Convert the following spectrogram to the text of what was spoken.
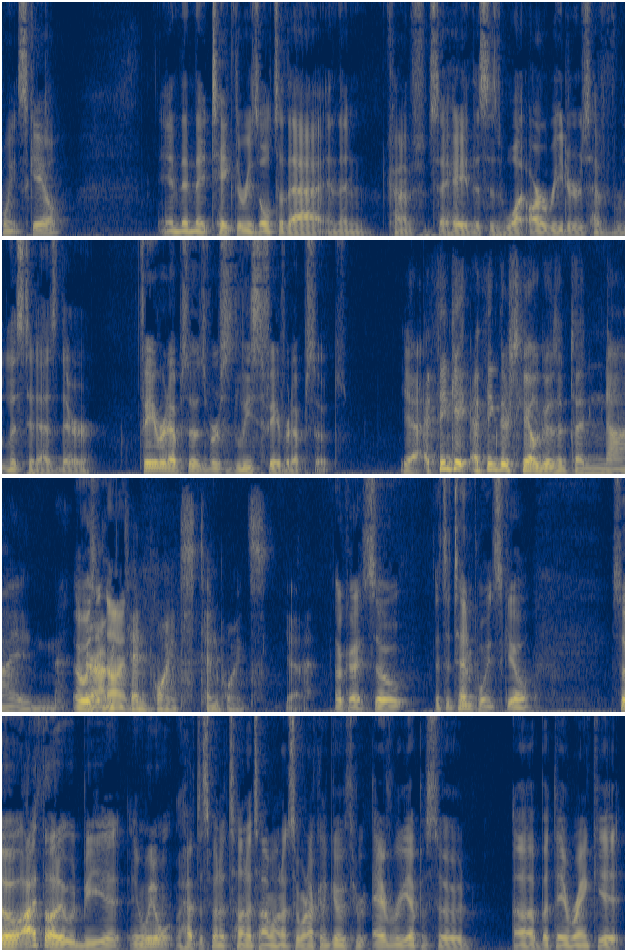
point scale, and then they take the results of that and then kind of say, hey, this is what our readers have listed as their favorite episodes versus least favorite episodes. Yeah, I think it, I think their scale goes up to nine. Oh, is Or, it I mean, nine? ten points. Ten points. Yeah. Okay, so it's a 10 point scale. So I thought it would be, and we don't have to spend a ton of time on it, so we're not going to go through every episode, uh, but they rank it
